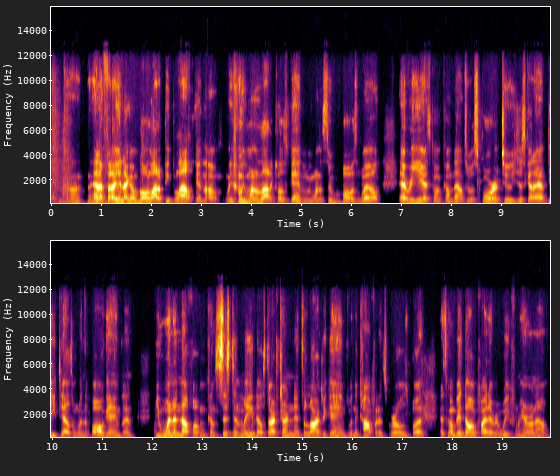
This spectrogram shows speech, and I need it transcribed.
Uh, NFL, you're not going to blow a lot of people out. You know, we, we won a lot of close games and we won a Super Bowl as well. Every year it's going to come down to a score or two. You just got to have details and win the ball games. And you win enough of them consistently, they'll start turning into larger games when the confidence grows. But it's going to be a dogfight every week from here on out.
